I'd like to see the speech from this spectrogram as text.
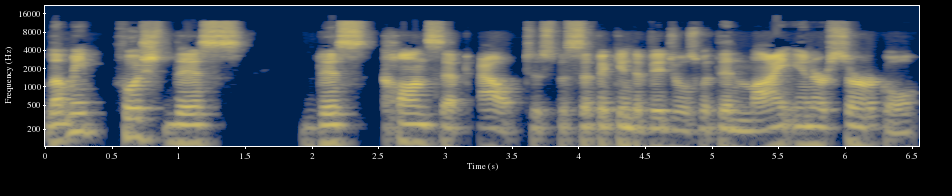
let me push this this concept out to specific individuals within my inner circle,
